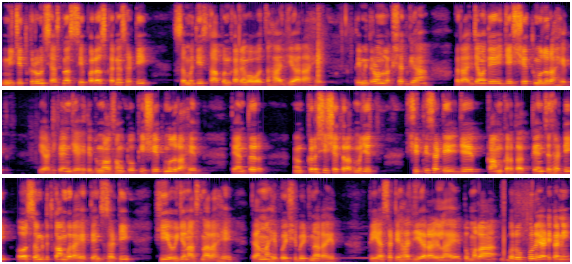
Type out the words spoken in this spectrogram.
निश्चित करून शासनास शिफारस करण्यासाठी समिती स्थापन करण्याबाबतचा हा जी आर आहे. ते मित्रांनो लक्षात घ्या राज्यामध्ये जे शेतमजूर आहेत या ठिकाणी जे आहे ते तुम्हाला सांगतो की शेतमजूर आहेत त्यानंतर कृषी क्षेत्रात म्हणजे शेतीसाठी जे काम करतात त्यांच्यासाठी असंघटित कामगार आहेत त्यांच्यासाठी ही योजना असणार आहे. त्यांना हे पैसे भेटणार आहेत. तर यासाठी हा जी आर आलेला आहे. तुम्हाला भरपूर या ठिकाणी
